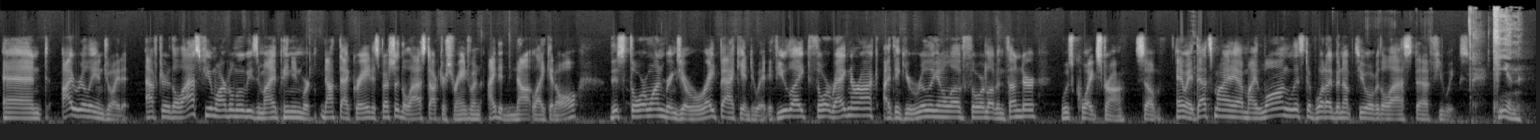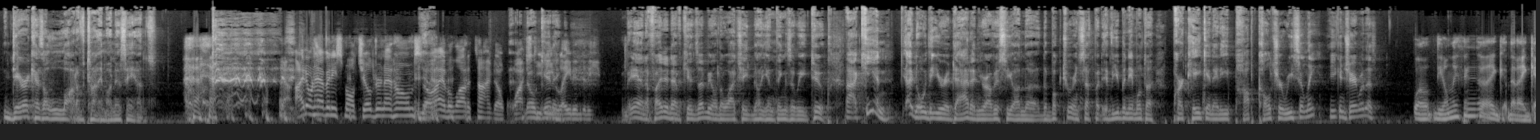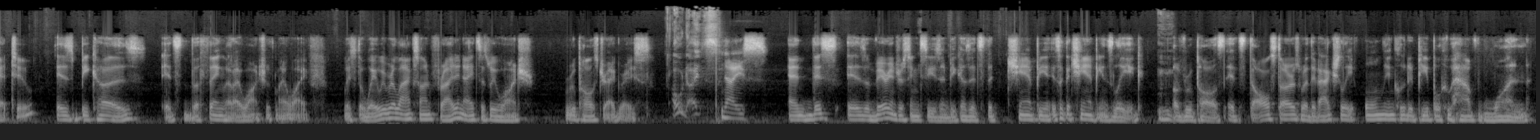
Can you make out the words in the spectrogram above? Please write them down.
And I really enjoyed it. After the last few Marvel movies, in my opinion, were not that great, especially the last Doctor Strange one, I did not like at all. This Thor one brings you right back into it. If you liked Thor Ragnarok, I think you're really going to love Thor Love and Thunder was quite strong. So anyway, that's my uh, my long list of what I've been up to over the last uh, few weeks. Kian, Derek has a lot of time on his hands. yeah, I don't have any small children at home, so yeah. I have a lot of time to watch no TV kidding. late into the Man, if I didn't have kids, I'd be able to watch 8 million things a week too. Uh, Kian, I know that you're a dad and you're obviously on the, the book tour and stuff, but have you been able to partake in any pop culture recently you can share with us? Well, the only thing that I, that I get to is because it's the thing that I watch with my wife. It's the way we relax on Friday nights as we watch RuPaul's Drag Race. Oh, nice. Nice. And this is a very interesting season because it's the champion. It's like the Champions League mm-hmm. of RuPaul's. It's the All Stars where they've actually only included people who have won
